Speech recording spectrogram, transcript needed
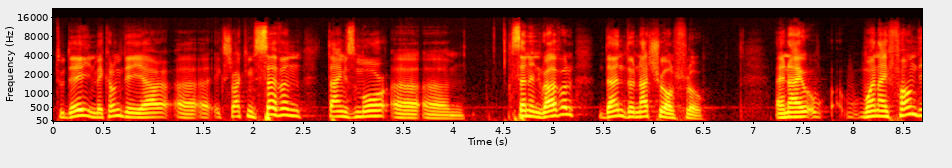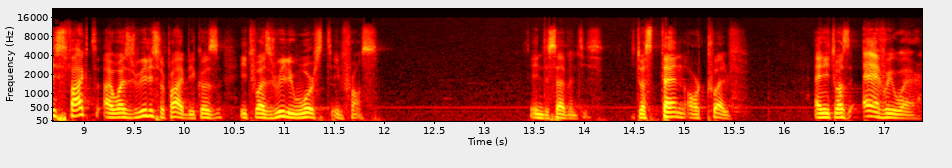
today in Mekong they are uh, extracting seven times more uh, um, sand and gravel than the natural flow. And I, when I found this fact, I was really surprised because it was really worst in France in the 70s. It was 10 or 12. And it was everywhere.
